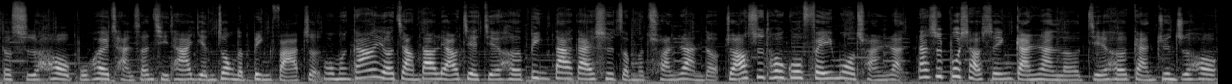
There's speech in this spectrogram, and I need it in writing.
的时候不会产生其他严重的并发症。我们刚刚有讲到了解结核病大概是怎么传染的，主要是透过飞沫传染。但是不小心感染了结核杆菌之后，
